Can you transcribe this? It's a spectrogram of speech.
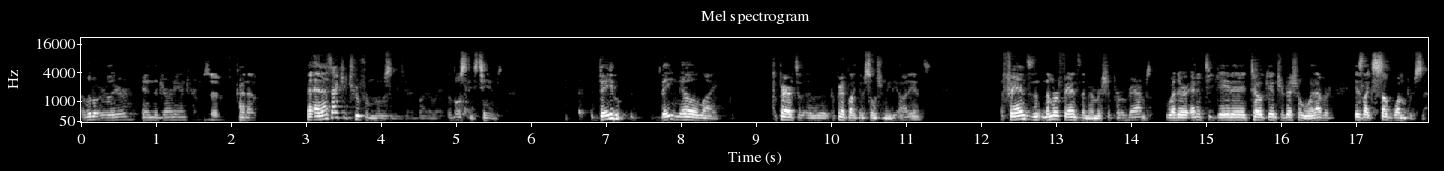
a little earlier in the journey in terms of kind of, and that's actually true for most of these, men, by the way, most of these teams. They they know like compared to compared to like their social media audience, fans the number of fans in the membership programs, whether NFT gated, token, traditional, whatever, is like sub one percent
